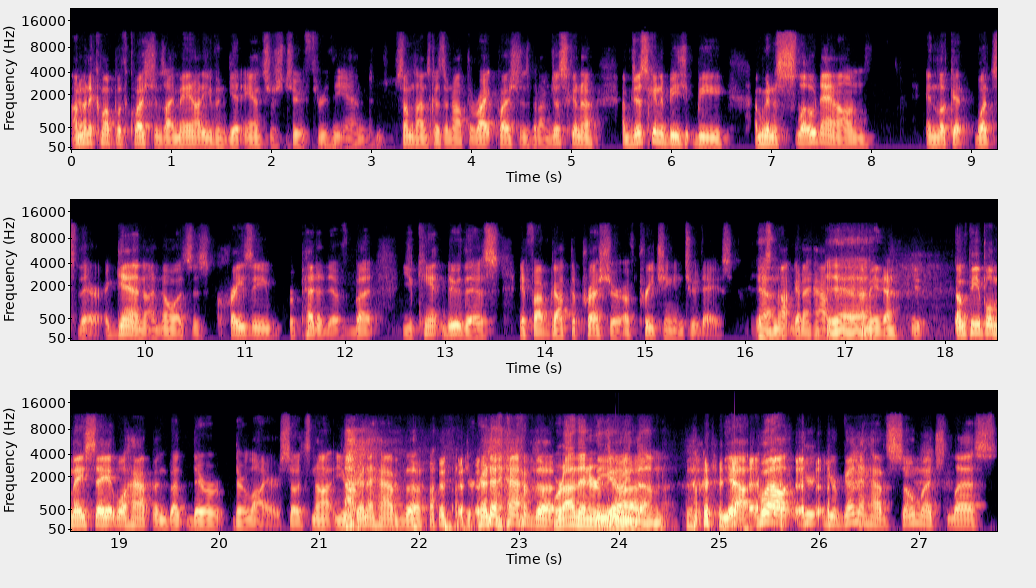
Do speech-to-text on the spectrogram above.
I'm yeah. going to come up with questions I may not even get answers to through the end. Sometimes because they're not the right questions, but I'm just gonna I'm just going to be be I'm going to slow down and look at what's there. Again, I know this is crazy repetitive, but you can't do this if I've got the pressure of preaching in two days. Yeah. It's not going to happen. Yeah. I mean, yeah. some people may say it will happen, but they're they're liars. So it's not. You're going to have the. you're going to have the. We're not interviewing the, uh, them. yeah. Well, you're you're going to have so much less.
